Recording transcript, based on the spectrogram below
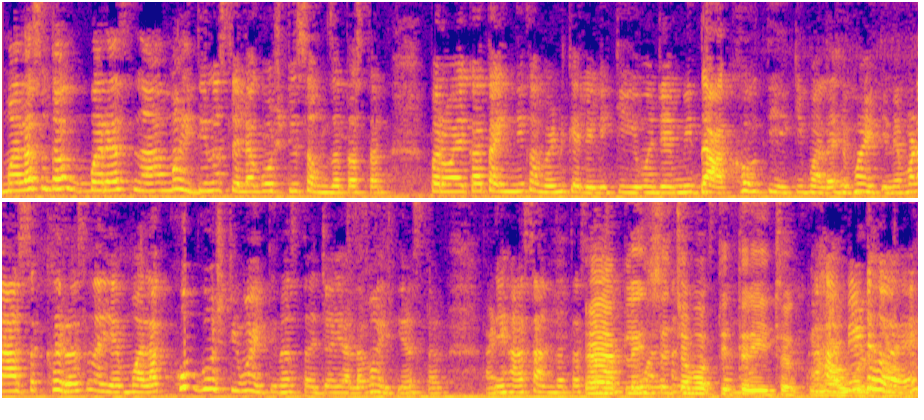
मला सुद्धा बऱ्याच ना माहिती नसलेल्या गोष्टी समजत असतात. परवा एका ताईंनी कमेंट केलेली की म्हणजे मी दाखवतीये की मला हे माहिती नाही पण असं खरंच नाहीये. मला खूप गोष्टी माहिती नसतात ज्या याला माहिती असतात. आणि हा सांगत तुम्हाला बाबतीत तरी हा मी ढ आहे.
